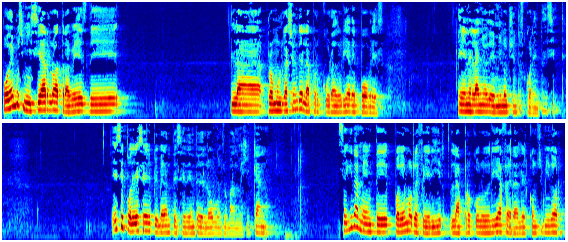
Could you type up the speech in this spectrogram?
podemos iniciarlo a través de la promulgación de la Procuraduría de Pobres en el año de 1847. Ese podría ser el primer antecedente del Ombudsman mexicano. Seguidamente podemos referir la Procuraduría Federal del Consumidor.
